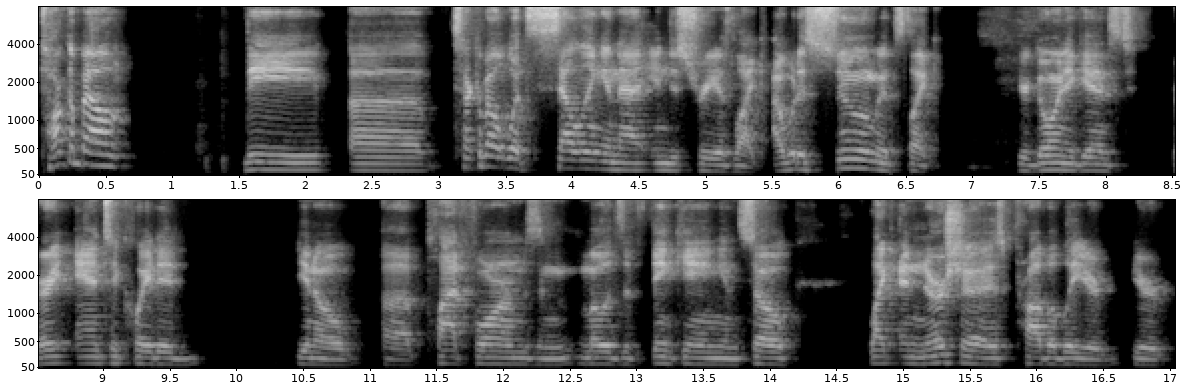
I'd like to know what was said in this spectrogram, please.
talk about the uh, talk about what selling in that industry is like. I would assume it's like you're going against very antiquated, you know, uh, platforms and modes of thinking, and so like inertia is probably your your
